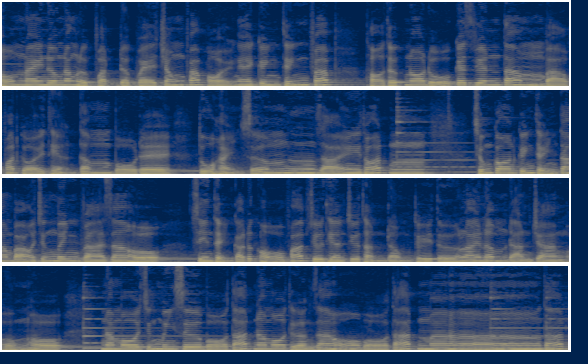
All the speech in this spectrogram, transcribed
Hôm nay nương năng lực Phật được về trong Pháp hội nghe kinh thính Pháp, thọ thực no đủ kết duyên tam bảo phát khởi thiện tâm Bồ Đề, tu hành sớm giải thoát. Chúng con kính thỉnh tam bảo chứng minh và gia hộ, xin thỉnh các đức hộ Pháp chư thiên chư thần đồng thủy tử lai lâm đàn tràng ủng hộ. Nam mô chứng minh sư Bồ Tát, Nam mô thường gia hộ Bồ Tát Ma Tát.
